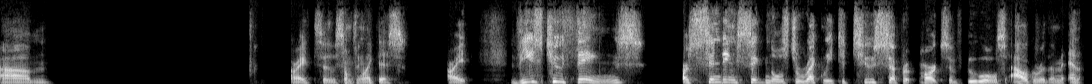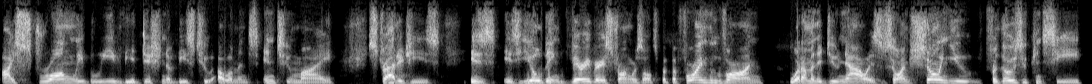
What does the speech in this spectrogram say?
Um, all right. So something like this. All right. These two things are sending signals directly to two separate parts of Google's algorithm. And I strongly believe the addition of these two elements into my strategies is, is yielding very, very strong results. But before I move on, what I'm going to do now is so I'm showing you, for those who can see,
